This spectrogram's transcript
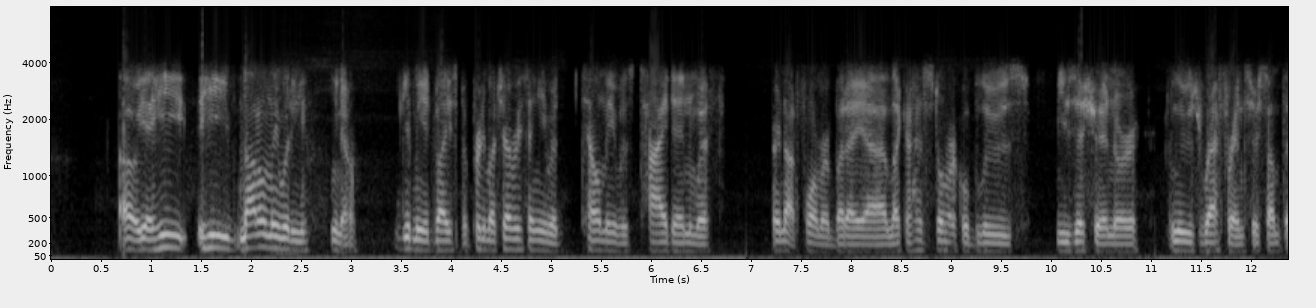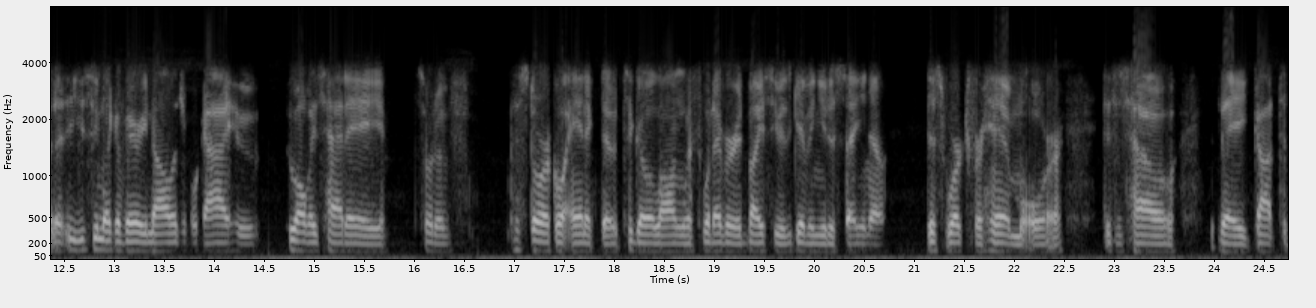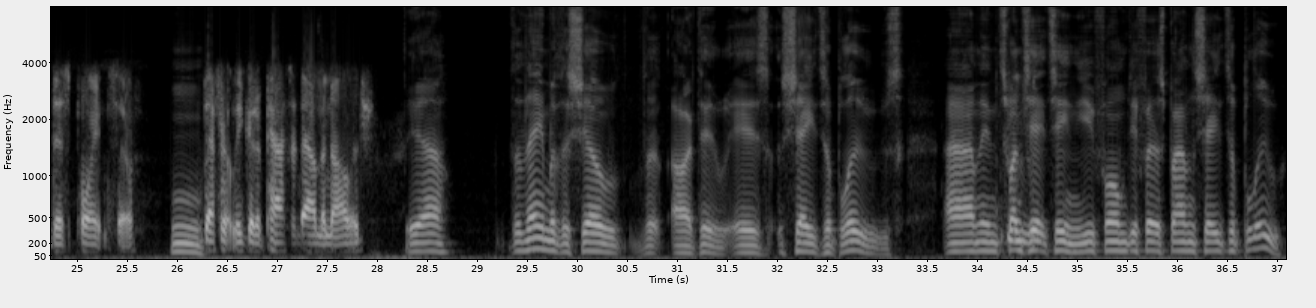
Oh yeah, he he not only would he you know give me advice, but pretty much everything he would tell me was tied in with, or not former, but a uh, like a historical blues musician or blues reference or something. You seem like a very knowledgeable guy who who always had a sort of historical anecdote to go along with whatever advice he was giving you to say, you know, this worked for him or this is how they got to this point. So mm. definitely good at passing down the knowledge. Yeah the name of the show that I do is Shades of Blues. And in 2018, mm. you formed your first band, Shades of Blue.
